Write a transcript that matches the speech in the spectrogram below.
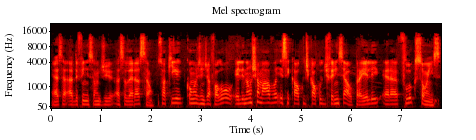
Essa é a definição de aceleração. Só que, como a gente já falou, ele não chamava esse cálculo de cálculo diferencial. Para ele era fluxões.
